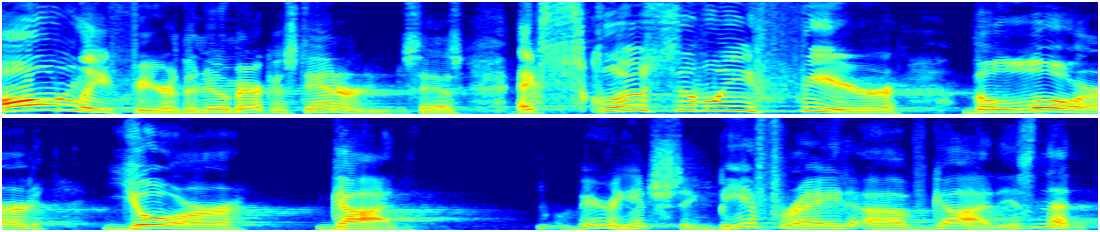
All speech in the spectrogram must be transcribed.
only fear, the New American Standard says, exclusively fear the Lord your God. Very interesting. Be afraid of God. Isn't that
